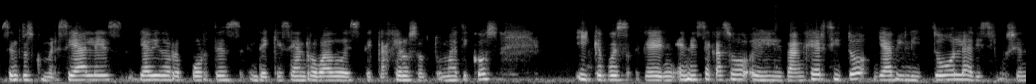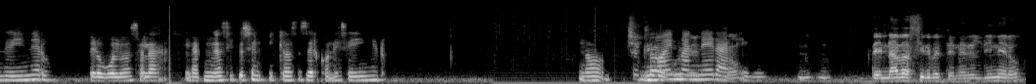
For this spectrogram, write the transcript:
centros comerciales. Ya ha habido reportes de que se han robado este, cajeros automáticos y que pues que en, en, este caso eh, Banjército ya habilitó la distribución de dinero. Pero volvemos a la, la misma situación. ¿Y qué vas a hacer con ese dinero? No, sí, claro, no hay manera. No, de nada sirve tener el dinero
